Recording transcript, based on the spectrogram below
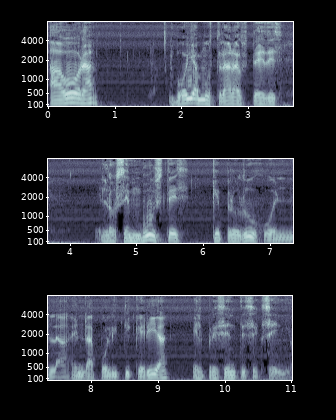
ahora voy a mostrar a ustedes los embustes que produjo en la, en la politiquería el presente sexenio.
